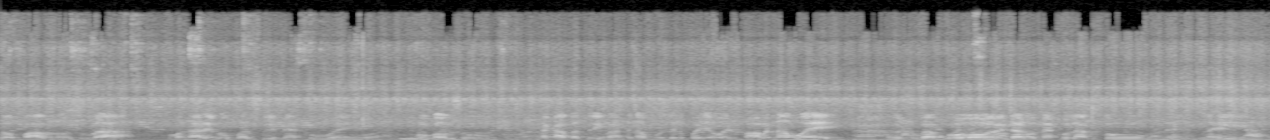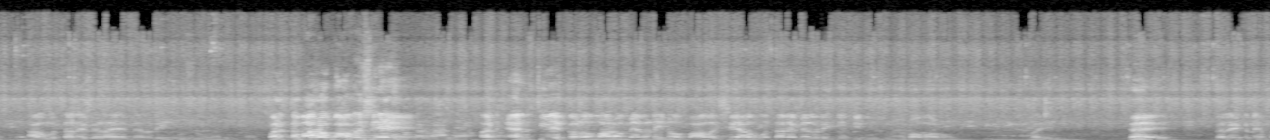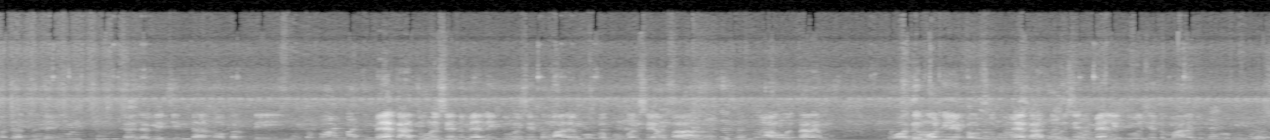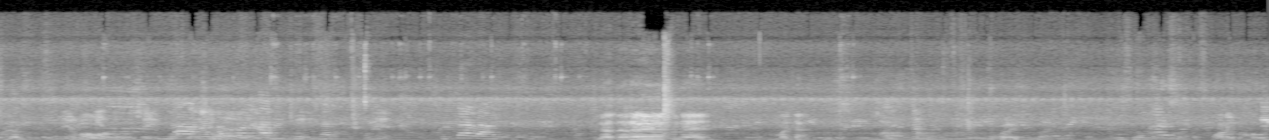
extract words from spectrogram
તો ભાવનો સુબા વધારેલું મરસું મેઠું હોય. હું કહું છું નકા બત્રી ભાતના ભોજન પડ્યા હોય ભાવ ના હોય તો સુબા કોઈ દાડો મેઠું લાગતું નહીં. આવું તારે વેળાએ મેલડી પૂછું. પણ તમારો ભાવ હશે. અને એનથી એ ઘણો મારો મેલડીનો ભાવ હશે. આવું તારે મેલડી કહેતી દીધું છું ભાવવાળું ભાઈ હે. દરેકને મજા થાય. જગી ચિંતા ન કરતી. મેં ગાધું હશે ને મેં લીધું હશે તો મારે ભોગવવું પડશે એમ બા. આવું તારે બધી મોટી એ કહું છું મેં કાધું હશે ને મેં લીધું હશે તો મારે જ ભોગવવું પડશે. એ કીધું છે, ઈ ભોગવે છે તારે. એની મેરી માણસને. એટલે દરેક ને મજા પાણી બહુ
